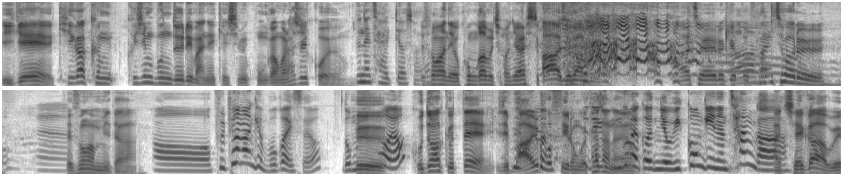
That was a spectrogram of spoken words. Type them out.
이게 키가 큰 크신 분들이 만약 에 계시면 공감을 하실 거예요. 눈에 잘 띄어서요. 죄송하네요. 공감을 전혀 할 수가. 아 죄송합니다. 아 제가 이렇게 또 아. 상처를 네. 죄송합니다. 어, 불편한 게 뭐가 있어요? 너무 그 추워요? 고등학교 때 이제 마을 버스 이런 걸 되게 타잖아요. 궁금했거든요. 윗공기는 찬가. 아 제가 왜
